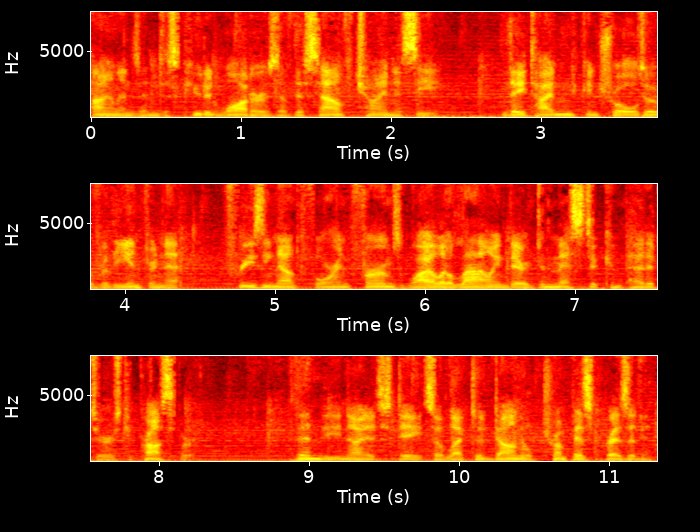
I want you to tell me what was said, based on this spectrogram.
islands in disputed waters of the South China Sea. They tightened controls over the internet, freezing out foreign firms while allowing their domestic competitors to prosper. Then the United States elected Donald Trump as president.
